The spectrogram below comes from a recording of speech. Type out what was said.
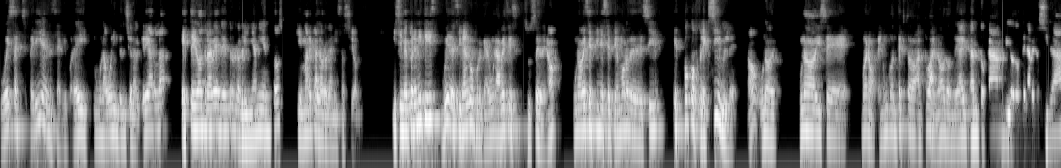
o esa experiencia que por ahí tuvo una buena intención al crearla, esté otra vez dentro de los lineamientos que marca la organización. Y si me permitís, voy a decir algo porque algunas veces sucede, ¿no? Uno a veces tiene ese temor de decir, es poco flexible, ¿no? Uno, uno dice, bueno, en un contexto actual, ¿no? Donde hay tanto cambio, donde la velocidad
